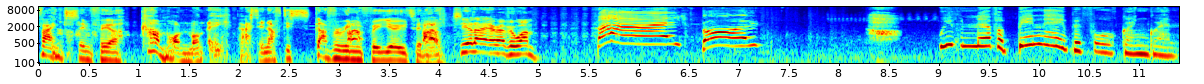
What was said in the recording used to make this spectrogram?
Thanks, Cynthia. Come on, Monty. That's enough discovering for you today. See you later, everyone. Bye! Bye. We've never been here before, Gran Gran.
